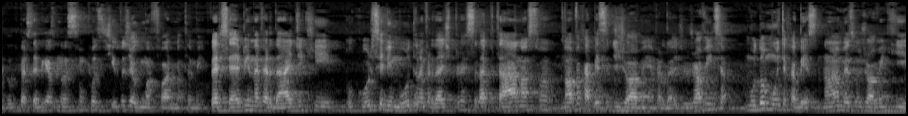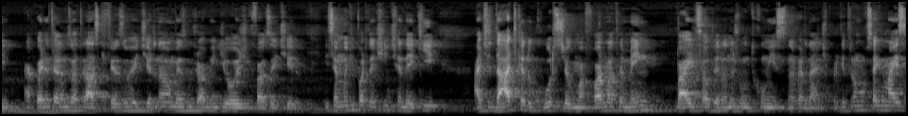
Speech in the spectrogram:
Então tu percebe que as mudanças são positivas de alguma forma também. Percebe, na verdade, que o curso ele muda, na verdade, para se adaptar à nossa nova cabeça de jovem, na verdade. O jovem mudou muito a cabeça. Não é o mesmo jovem que há 40 anos atrás que fez o retiro, não é o mesmo jovem de hoje que faz o retiro. Isso é muito importante entender que a didática do curso, de alguma forma, também vai se alterando junto com isso, na verdade. Porque tu não consegue mais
